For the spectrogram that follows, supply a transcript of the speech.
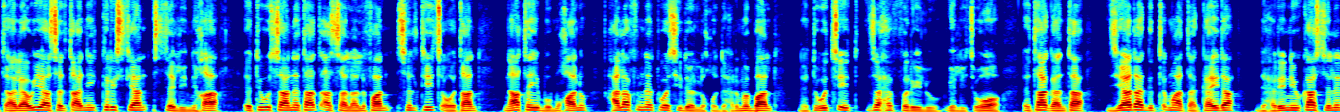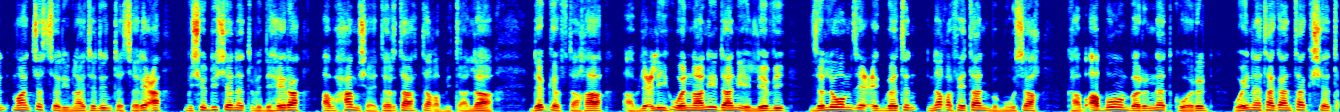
ኢጣልያዊ ኣሰልጣኒ ክሪስትያን ስተሊኒ ኸኣ እቲ ውሳነታት ኣሰላልፋን ስልቲ ጸወታን ናተይ ብምዃኑ ሓላፍነት ወሲደ ኣለኹ ድሕሪ ምባል ነቲ ውጽኢት ዘሕፍር ኢሉ ገሊጽዎ። እታ ጋንታ ዝያዳ ግጥማት ኣካይዳ ድሕሪ ኒውካስልን ማንቸስተር ዩናይትድን ተሰሪዓ ብሽዱሽተ ነጥቢ ድሒራ ኣብ ሓምሻይ ተርታ ተቐሚጣ ኣላ። ደገፍታ ኸኣ ኣብ ልዕሊ ወናኒ ዳኒኤል ሌቪ ዘለዎም ዘይዕግበትን ነቐፌታን ብምውሳኽ፣ ካብ ኣቦ ወንበርነት ክወርድ ወይ ነታ ጋንታ ክሸጣ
